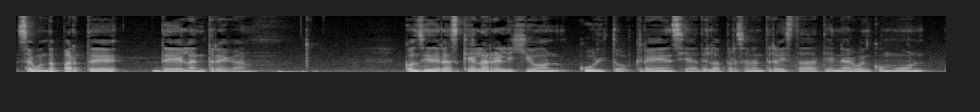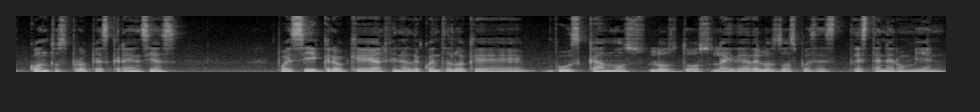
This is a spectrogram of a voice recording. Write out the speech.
Segunda parte de la entrega. ¿Consideras que la religión, culto, creencia de la persona entrevistada tiene algo en común con tus propias creencias? Pues sí, creo que al final de cuentas lo que buscamos los dos, la idea de los dos pues es, tener un bien.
